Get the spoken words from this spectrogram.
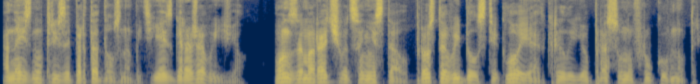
Она изнутри заперта должна быть. Я из гаража выезжал. Он заморачиваться не стал, просто выбил стекло и открыл ее, просунув руку внутрь.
